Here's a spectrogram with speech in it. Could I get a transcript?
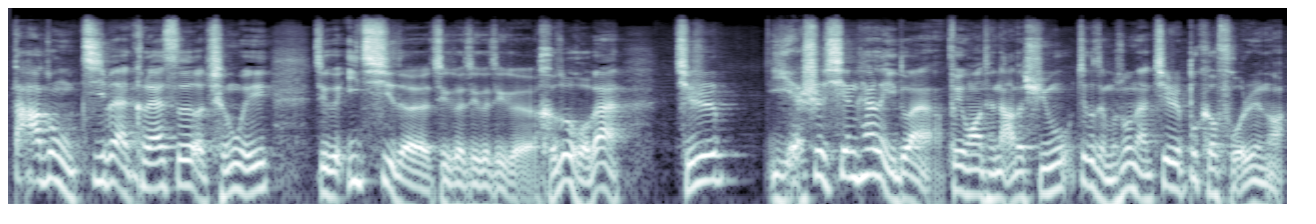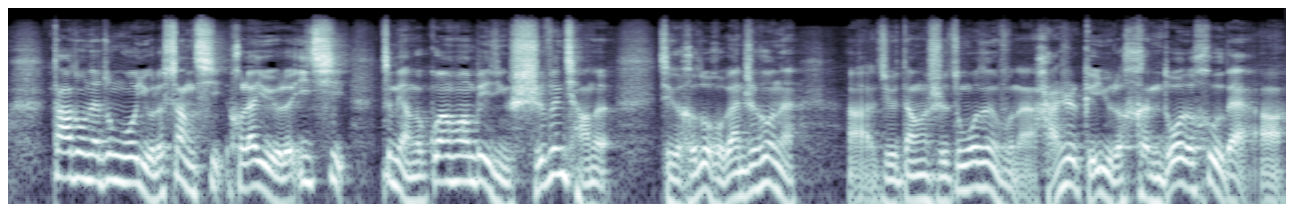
大众击败克莱斯勒成为这个一汽的这个这个这个合作伙伴，其实也是掀开了一段飞黄腾达的序幕。这个怎么说呢？其实不可否认啊，大众在中国有了上汽，后来又有了一汽这两个官方背景十分强的这个合作伙伴之后呢？啊，就当时中国政府呢，还是给予了很多的后代啊，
